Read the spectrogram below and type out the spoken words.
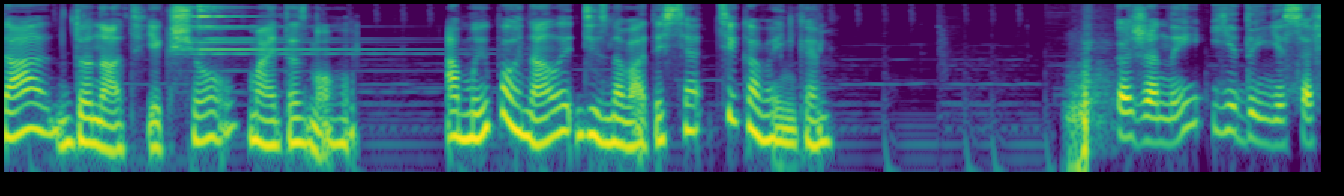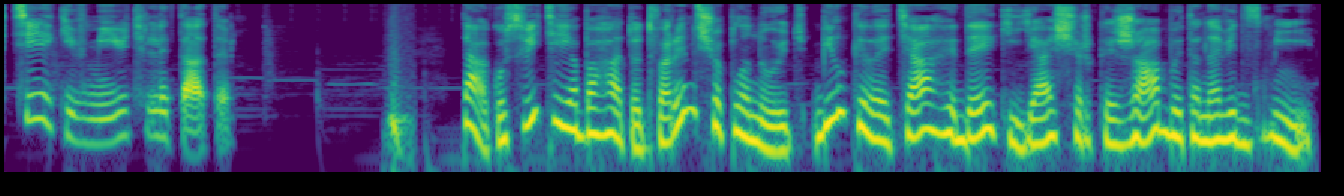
та донат, якщо маєте змогу. А ми погнали дізнаватися цікавеньке. Кажани єдині савці, які вміють літати. Так, у світі є багато тварин, що планують білки, летяги, деякі ящерки, жаби та навіть змії.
